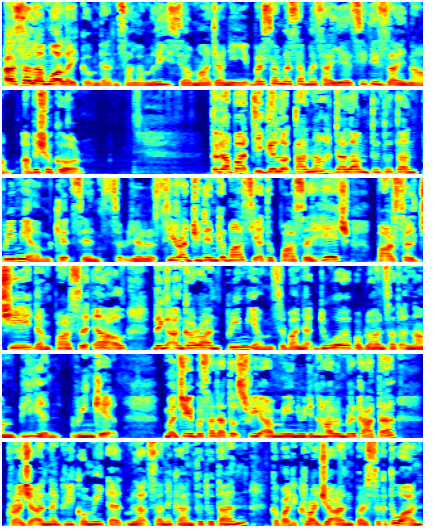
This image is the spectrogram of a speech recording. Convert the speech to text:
Assalamualaikum dan salam Malaysia Madani. Bersama-sama saya Siti Zainab Abdul Syukur. Terdapat tiga lot tanah dalam tuntutan premium Kitsen Sirajuddin Kemas iaitu parcel H, parcel G dan parcel L dengan anggaran premium sebanyak 2.16 bilion ringgit. Menteri Besar Datuk Seri Aminuddin Harun berkata, kerajaan negeri komited melaksanakan tuntutan kepada kerajaan persekutuan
